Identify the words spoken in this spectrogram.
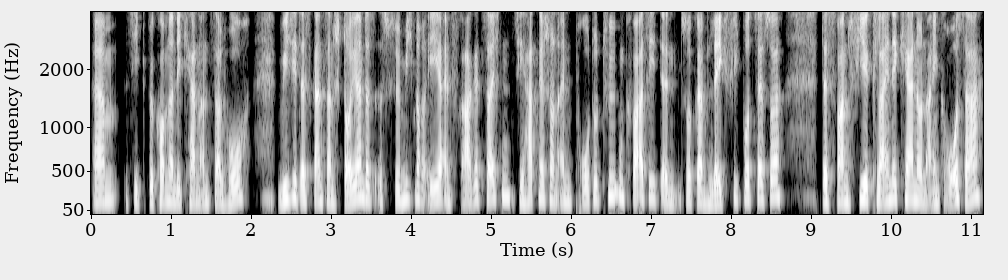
Ähm, sie bekommen dann die Kernanzahl hoch. Wie sie das Ganze dann steuern, das ist für mich noch eher ein Fragezeichen. Sie hatten ja schon einen Prototypen quasi, den sogenannten Lakefield-Prozessor. Das waren vier kleine Kerne und ein großer.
